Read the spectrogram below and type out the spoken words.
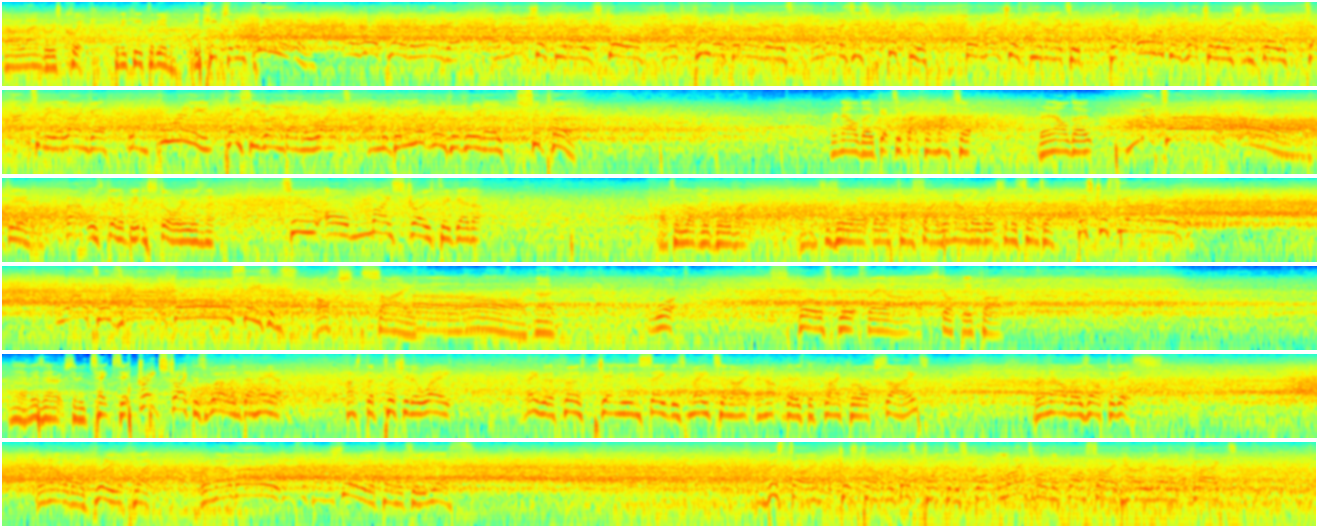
Now Elanga is quick. Can he keep it in? He keeps it in brilliantly. Oh, well played, Elanga. Manchester United score, and it's Bruno Fernandes, and that is his 50th for Manchester United. But all the congratulations go to Anthony Elanga the brilliant pacey run down the right, and the delivery for Bruno, superb. Ronaldo gets it back from Mata. Ronaldo. Mata! Oh, dear. That was going to be the story, wasn't it? Two old maestros together. What a lovely ball that. And that is all the way up the left-hand side. Ronaldo waits in the centre. Here's Cristiano. United's man for all seasons. Offside. oh, no. What spoil sports they are at Stockley Park. Yeah, and here's Eriksen who takes it. Great strike as well, and De Gea has to push it away. Maybe the first genuine save he's made tonight, and up goes the flag for offside. Ronaldo's after this. Ronaldo, brilliant play. Ronaldo, that's a penalty. surely a penalty, yes. This time, Chris Kavanagh does point to the spot. Linesman on the far side, Harry Lennard flagged,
